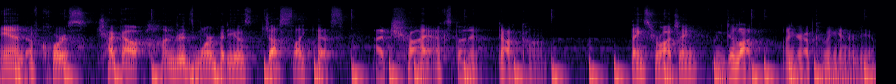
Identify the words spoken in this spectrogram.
And of course, check out hundreds more videos just like this at tryexponent.com. Thanks for watching and good luck on your upcoming interview.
